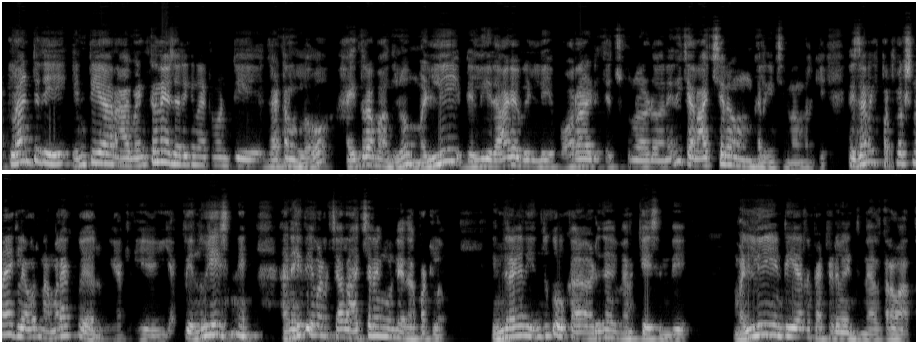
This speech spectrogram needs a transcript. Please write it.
అట్లాంటిది ఎన్టీఆర్ ఆ వెంటనే జరిగినటువంటి ఘటనలో హైదరాబాద్లో మళ్ళీ ఢిల్లీ దాకా వెళ్ళి పోరాడి తెచ్చుకున్నాడు అనేది చాలా ఆశ్చర్యం కలిగించింది అందరికి. నిజానికి ప్రతిపక్ష నాయకులు ఎవరు నమ్మలేకపోయారు. ఎట్లా ఎందుకు చేసింది అనేది వాళ్ళకి చాలా ఆశ్చర్యంగా ఉండేది అప్పట్లో. ఇందిరాగాంధీ ఎందుకు ఒక అడుగు వెనక్కి వేసింది? మళ్ళీ ఎన్టీఆర్ పెట్టడం ఏంటి నెల తర్వాత?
